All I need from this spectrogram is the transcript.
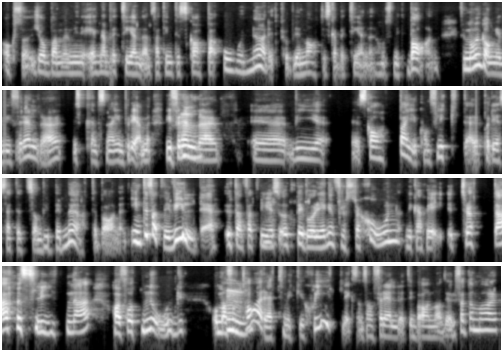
också jobba med mina egna beteenden för att inte skapa onödigt problematiska beteenden hos mitt barn. För många gånger vi föräldrar, vi ska inte snöa in på det, men vi föräldrar, eh, vi skapar ju konflikter på det sättet som vi bemöter barnen. Inte för att vi vill det, utan för att vi är så uppe i vår egen frustration. Vi kanske är trötta, slitna, har fått nog. Och man får Mm. ta rätt mycket skit liksom, som förälder till barn med ADHD, för att de har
